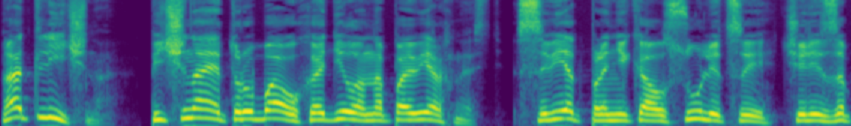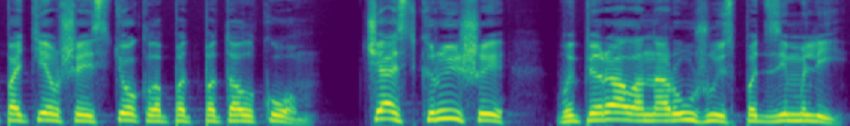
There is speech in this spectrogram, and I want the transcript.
Отлично. Печная труба уходила на поверхность. Свет проникал с улицы через запотевшие стекла под потолком. Часть крыши выпирала наружу из-под земли.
